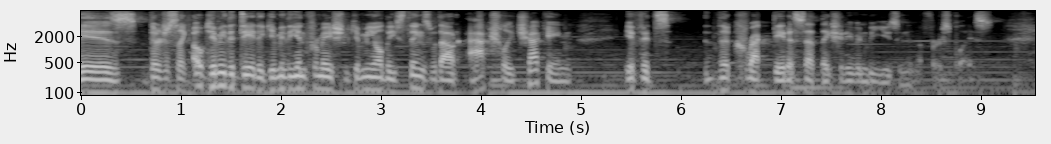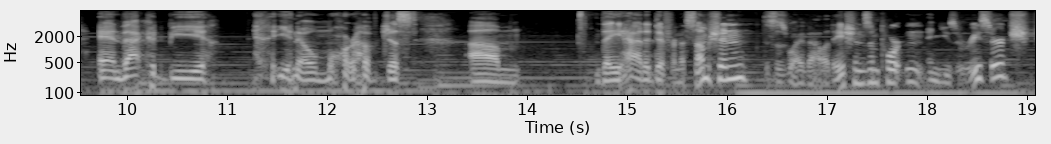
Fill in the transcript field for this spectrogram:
is they're just like, "Oh, give me the data, give me the information, give me all these things without actually checking if it's the correct data set they should even be using in the first place." And that could be, you know, more of just um, they had a different assumption. This is why validation is important in user research.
